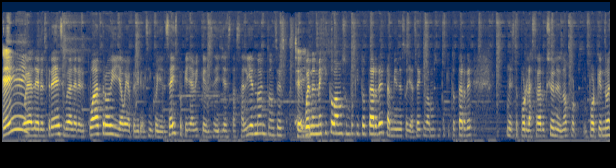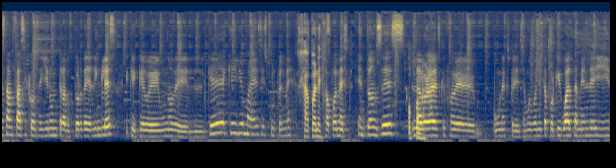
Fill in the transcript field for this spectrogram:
¡Eh! Voy a leer el 3, voy a leer el 4 y ya voy a pedir el 5 y el 6 porque ya vi que el 6 ya está saliendo. Entonces, eh, bueno, en México vamos un poquito tarde, también eso ya sé que vamos un poquito tarde este, por las traducciones, ¿no? porque no es tan fácil conseguir un traductor del inglés que, que uno del... ¿qué, ¿Qué idioma es? Discúlpenme. Japonés. Japonés. Entonces, la verdad es que fue una experiencia muy bonita porque igual también leí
